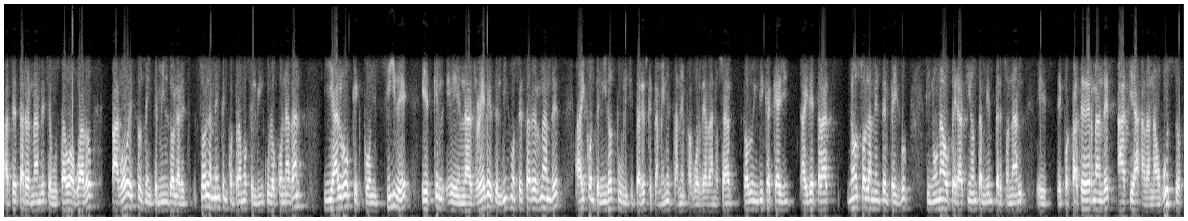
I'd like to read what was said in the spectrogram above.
a César Hernández y a Gustavo Aguado, pagó estos 20 mil dólares. Solamente encontramos el vínculo con Adán y algo que coincide es que en las redes del mismo César Hernández hay contenidos publicitarios que también están en favor de Adán. O sea, todo indica que hay, hay detrás, no solamente en Facebook, sino una operación también personal este, por parte de Hernández hacia Adán Augusto.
